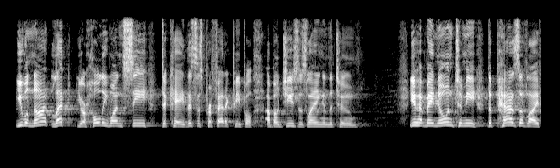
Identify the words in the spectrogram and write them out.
You will not let your Holy One see decay. This is prophetic people about Jesus laying in the tomb. You have made known to me the paths of life.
